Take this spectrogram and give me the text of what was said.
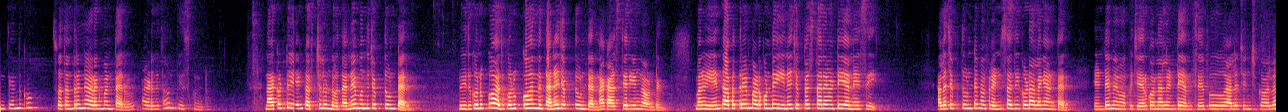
ఇంకెందుకు? స్వతంత్రంగా అడగమంటారు. అడుగుతాం తీసుకుంటాం. నాకంటూ ఏం ఖర్చులు ఉండవు తనే ముందు చెప్తూ ఉంటారు. నువ్వు ఇది కొనుక్కో అది కొనుక్కో అని తనే చెప్తూ ఉంటారు. నాకు ఆశ్చర్యంగా ఉంటుంది. మనం ఏం తాపత్రయం పడకుండా ఈయనే చెప్పేస్తారేమిటి అనేసి అలా చెప్తూ ఉంటే మా ఫ్రెండ్స్ అది కూడా అలాగే అంటారు. అంటే మేము ఒక చీర కొనాలంటే ఎంతసేపు ఆలోచించుకోవాలో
